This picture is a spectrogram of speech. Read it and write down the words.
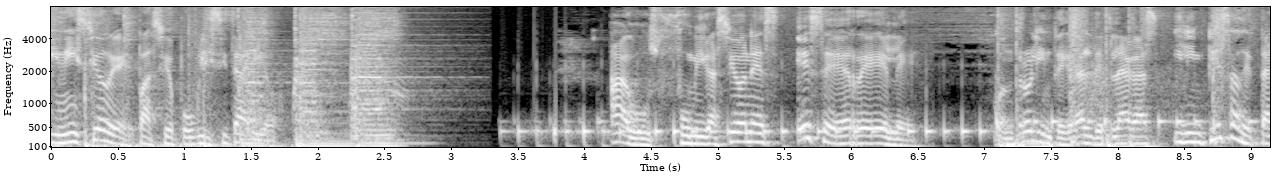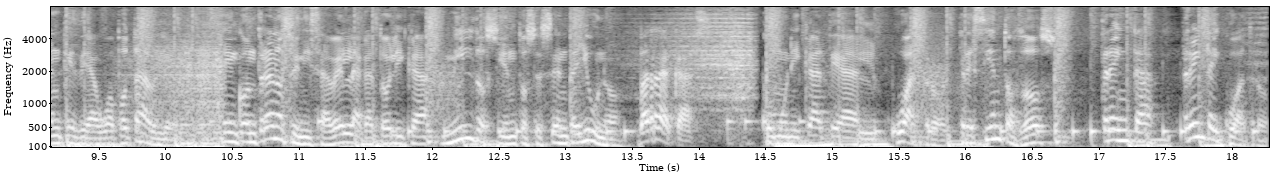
Inicio de espacio publicitario. Agus Fumigaciones SRL. Control integral de plagas y limpiezas de tanques de agua potable. Encontranos en Isabel la Católica 1261, Barracas. Comunicate al 4 302 30 34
